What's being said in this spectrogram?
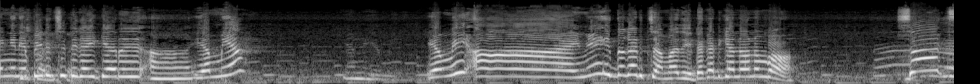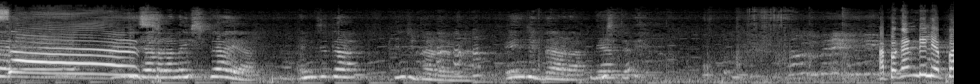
എങ്ങനെയാ പിടിച്ചിട്ട് കഴിക്കാറ്? ആ യമ്മിയാ? യമ്മി ആ ഇനി ഇത് കടിച്ചാ മതി. ഇട്ട കടിക്കാൻ തോന്നുമ്പോ. Success! ഇഷ്ടായ. എഞ്ചിട്ടാ എഞ്ചിട്ടാടാ എഞ്ചിട്ടാടാ അപ്പൊ കണ്ടില്ലേ അപ്പ?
